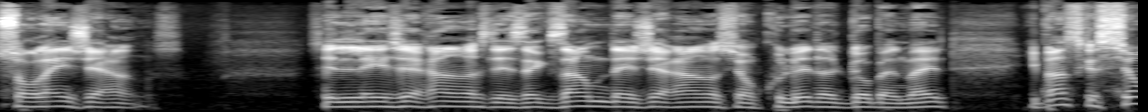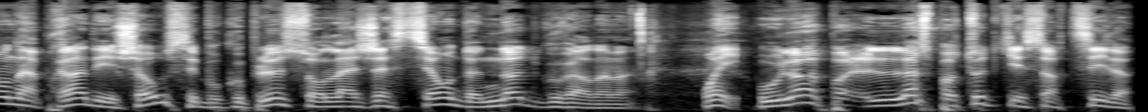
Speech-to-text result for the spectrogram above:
sur l'ingérence. C'est l'ingérence, les exemples d'ingérence qui ont coulé dans le Globe and Mail. Il pense que si on apprend des choses, c'est beaucoup plus sur la gestion de notre gouvernement. Oui. Ou là, là, c'est pas tout qui est sorti, là.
